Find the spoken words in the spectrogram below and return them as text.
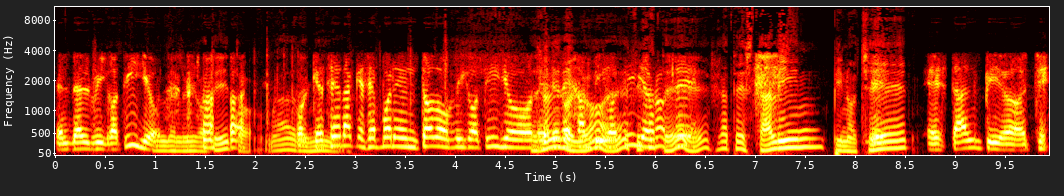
el del bigotillo. el del bigotito. Madre ¿Por qué mía. será que se ponen todos bigotillos, le dejan yo, ¿eh? Fíjate, no sé. ¿eh? fíjate, Stalin, Pinochet, el Pinochet,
